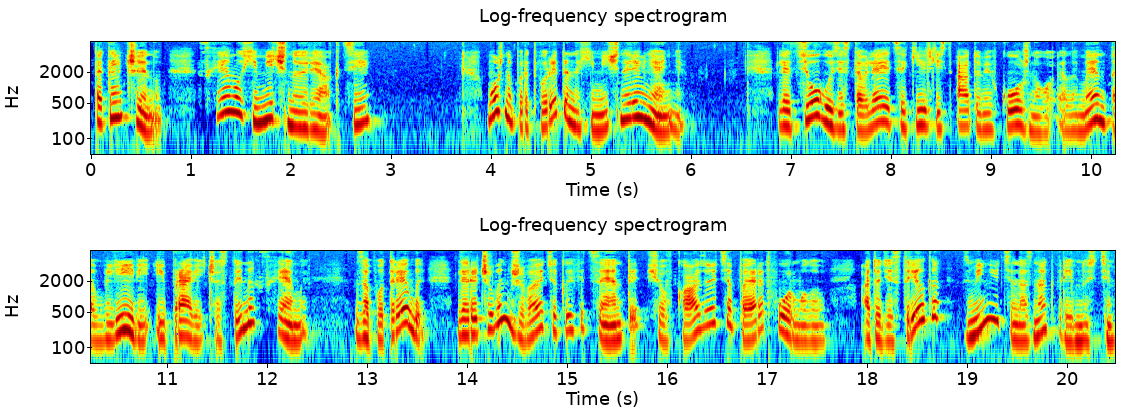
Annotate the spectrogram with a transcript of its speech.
Таким чином, схему хімічної реакції можна перетворити на хімічне рівняння. Для цього зіставляється кількість атомів кожного елемента в лівій і правій частинах схеми. За потреби для речовин вживаються коефіцієнти, що вказуються перед формулою, а тоді стрілка змінюється на знак рівності.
